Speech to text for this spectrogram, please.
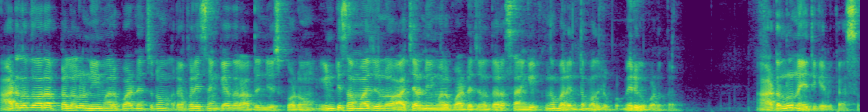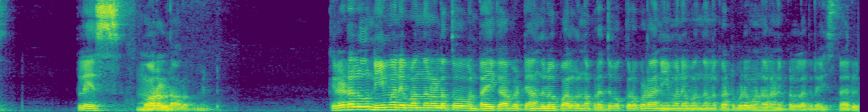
ఆటల ద్వారా పిల్లలు నియమాలు పాటించడం రెఫరీ సంకేతాలు అర్థం చేసుకోవడం ఇంటి సమాజంలో ఆచార నియమాలు పాటించడం ద్వారా సాంఘికంగా మరింత మొదలు మెరుగుపడతారు. ఆటలు నైతిక వికాసం. ప్లస్ మోరల్ డెవలప్మెంట్ క్రీడలు నియమ నిబంధనలతో ఉంటాయి కాబట్టి అందులో పాల్గొన్న ప్రతి ఒక్కరు కూడా నియమ నిబంధనలు కట్టుబడి ఉండాలని పిల్లలు గ్రహిస్తారు.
